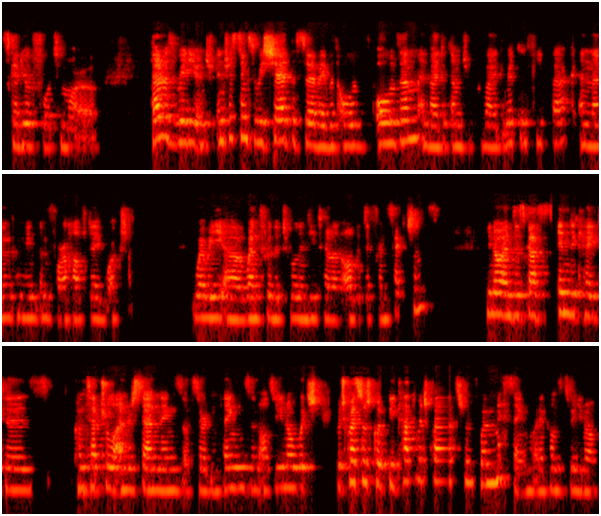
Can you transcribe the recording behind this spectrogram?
scheduled for tomorrow that was really in interesting. So we shared the survey with all of, all of them, invited them to provide written feedback, and then convened them for a half day workshop where we uh, went through the tool in detail in all the different sections, you know, and discussed indicators, conceptual understandings of certain things, and also, you know, which which questions could be cut, which questions were missing when it comes to, you know,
